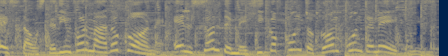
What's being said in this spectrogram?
Está usted informado con elsoldemexico.com.mx.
